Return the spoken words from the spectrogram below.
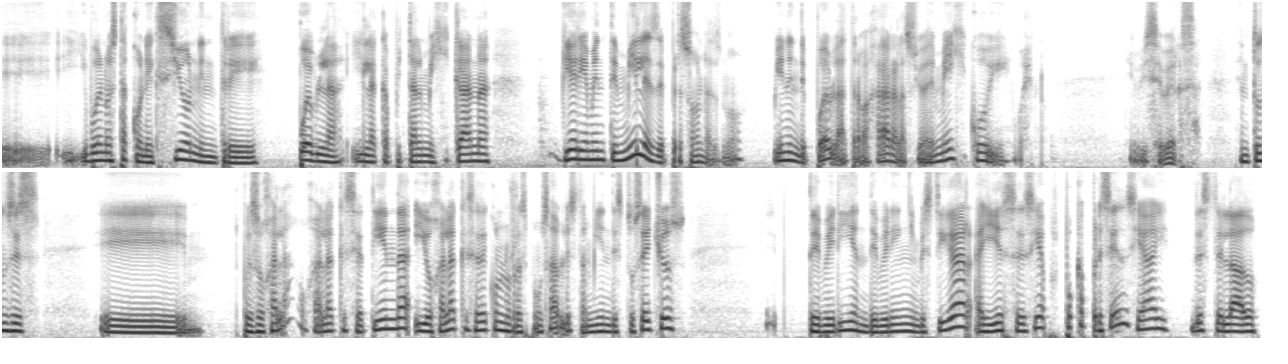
Eh, y bueno, esta conexión entre Puebla y la capital mexicana, diariamente miles de personas, ¿no? vienen de Puebla a trabajar a la Ciudad de México y bueno, y viceversa. Entonces, eh, pues ojalá, ojalá que se atienda y ojalá que se dé con los responsables también de estos hechos. Deberían, deberían investigar. Ayer se decía, pues poca presencia hay de este lado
